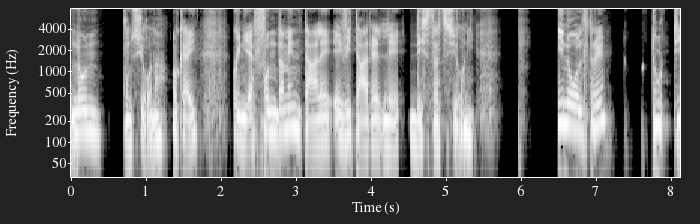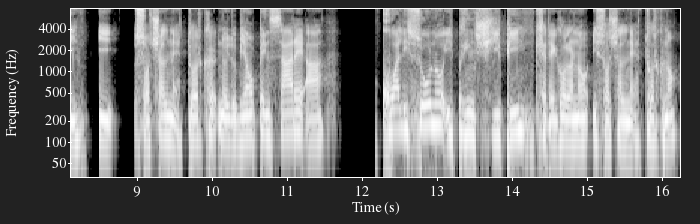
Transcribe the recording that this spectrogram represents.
non funziona, ok? Quindi è fondamentale evitare le distrazioni. Inoltre, tutti i social network noi dobbiamo pensare a quali sono i principi che regolano i social network, no?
